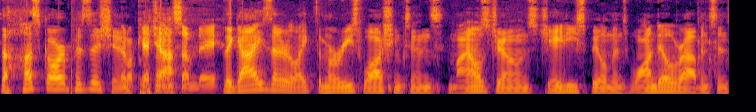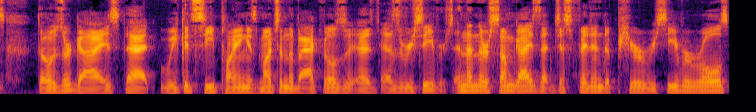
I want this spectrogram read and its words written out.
hashtag Huskar. The Huskar position. That'll catch on someday. The guys that are like the Maurice Washingtons, Miles Jones, J.D. Spielmans, Wandale Robinsons, those are guys that we could see playing as much in the backfields as, as receivers. And then there's some guys that just fit into pure receiver roles.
